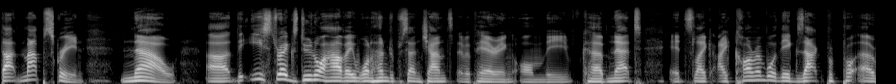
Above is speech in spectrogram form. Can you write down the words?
that map screen. Now, uh, the Easter eggs do not have a 100% chance of appearing on the KerbNet. It's like, I can't remember what the exact uh,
